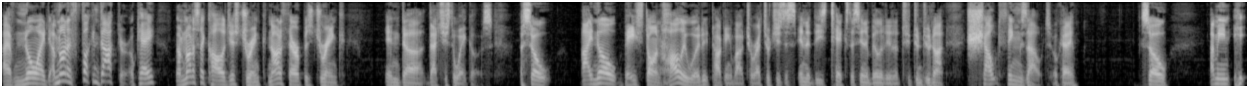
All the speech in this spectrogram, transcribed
I have no idea. I'm not a fucking doctor. Okay, I'm not a psychologist. Drink, not a therapist. Drink, and uh, that's just the way it goes. So I know based on Hollywood talking about Tourette's, which is this in these tics, this inability to, to, to not shout things out. Okay, so I mean, he,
